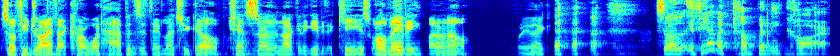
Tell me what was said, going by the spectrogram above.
So if you drive that car, what happens if they let you go? Chances are they're not going to give you the keys. Well, maybe. I don't know. What do you think? so if you have a company car,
